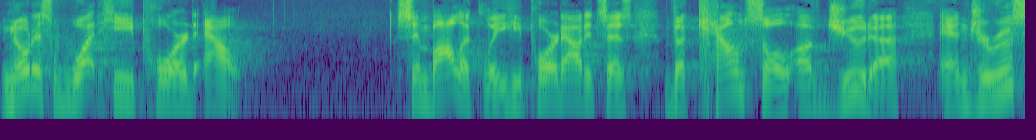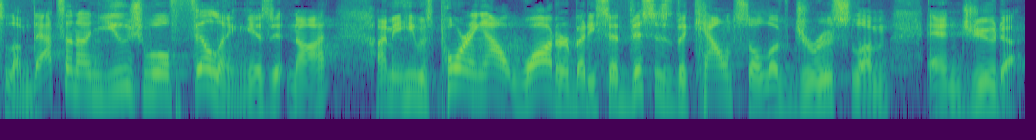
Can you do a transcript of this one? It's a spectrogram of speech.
Notice what he poured out. Symbolically, he poured out, it says, the counsel of Judah and Jerusalem. That's an unusual filling, is it not? I mean, he was pouring out water, but he said, This is the counsel of Jerusalem and Judah.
